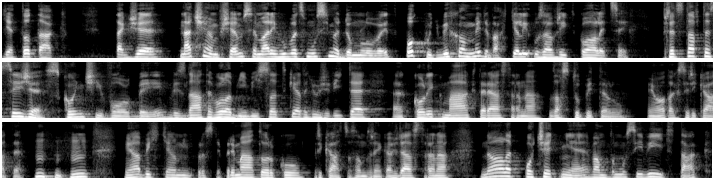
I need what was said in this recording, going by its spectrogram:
Je to tak. Takže na čem všem se Mary vůbec musíme domluvit, pokud bychom my dva chtěli uzavřít koalici? Představte si, že skončí volby, vy znáte volební výsledky a teď už víte, eh, kolik má která strana zastupitelů. Jo, tak si říkáte, hm, hm, hm, já bych chtěl mít prostě primátorku, říká to samozřejmě každá strana, no ale početně vám to musí být tak,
